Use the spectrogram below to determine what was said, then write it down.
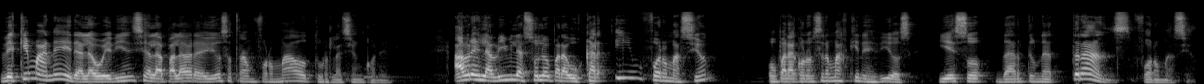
¿De qué manera la obediencia a la palabra de Dios ha transformado tu relación con Él? ¿Abres la Biblia solo para buscar información o para conocer más quién es Dios y eso darte una transformación?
